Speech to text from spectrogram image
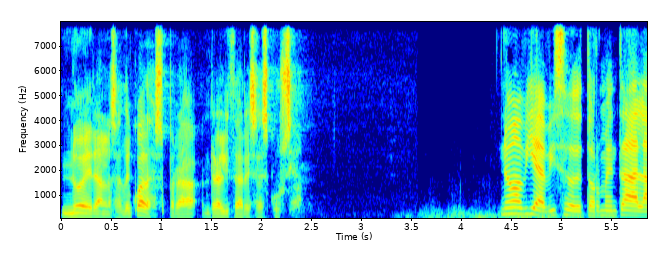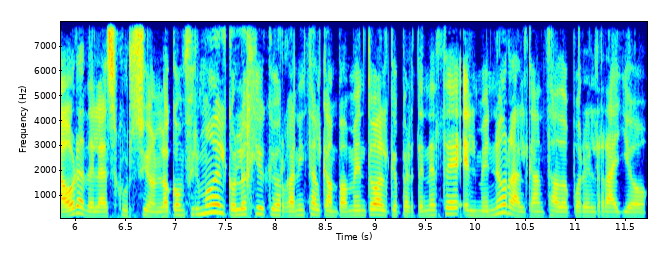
no eran las adecuadas para realizar esa excursión. No había aviso de tormenta a la hora de la excursión, lo confirmó el colegio que organiza el campamento al que pertenece el menor alcanzado por el rayo,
